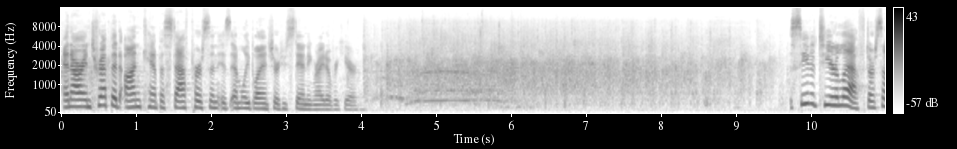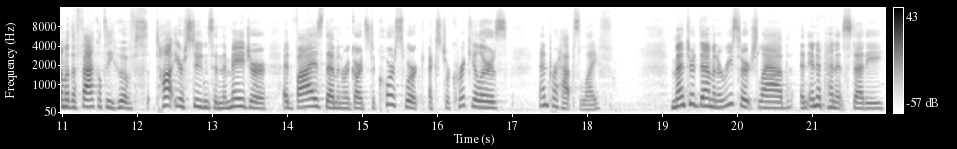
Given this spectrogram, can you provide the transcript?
And our intrepid on-campus staff person is Emily Blanchard, who's standing right over here. Seated to your left are some of the faculty who have taught your students in the major, advised them in regards to coursework, extracurriculars, and perhaps life. Mentored them in a research lab, an independent study,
